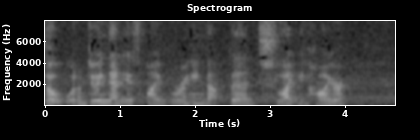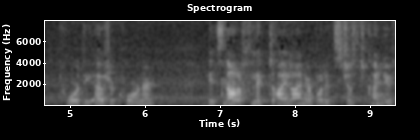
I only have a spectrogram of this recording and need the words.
So what I'm doing then is I'm bringing that then slightly higher toward the outer corner. It's not a flicked eyeliner but it's just kind of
